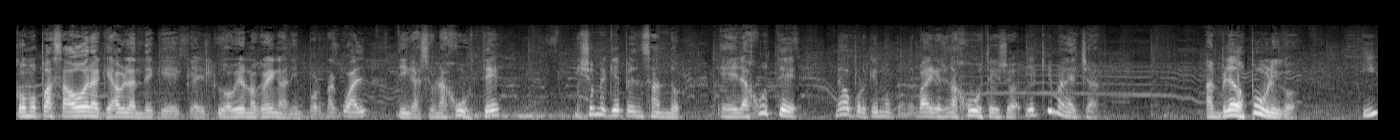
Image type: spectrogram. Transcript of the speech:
Como pasa ahora que hablan de que, el gobierno que venga, no importa cuál, tiene que hacer un ajuste. Y yo me quedé pensando, el ajuste, no, porque hay vale que es un ajuste, yo. ¿Y a quién van a echar? A empleados públicos. ¿Y?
